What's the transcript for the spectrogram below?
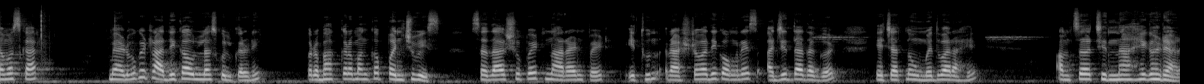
नमस्कार. मी ॲडव्होकेट राधिका उल्हास कुलकर्णी. प्रभाग क्रमांक पंचवीस सदाशिवपेठ नारायणपेठ इथून राष्ट्रवादी काँग्रेस अजितदादा गट याच्यातनं उमेदवार आहे. आमचं चिन्ह आहे घड्याळ.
